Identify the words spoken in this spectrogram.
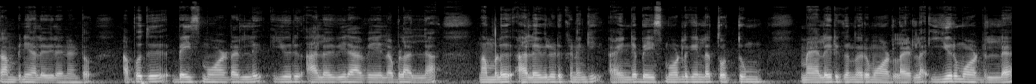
കമ്പനി അലവീൽ തന്നെ കേട്ടോ. അപ്പോൾ ഇത് ബേസ് മോഡലിൽ ഈ ഒരു അലവീൽ അവൈലബിൾ അല്ല. നമ്മൾ അലവീൽ എടുക്കണമെങ്കിൽ അതിന്റെ ബേസ് മോഡൽ കഴിഞ്ഞാൽ തൊട്ടും മേലെ ഇരിക്കുന്ന ഒരു മോഡലായിട്ടുള്ള ഈ ഒരു മോഡലിലെ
